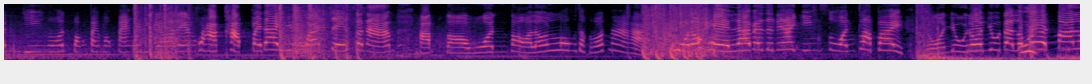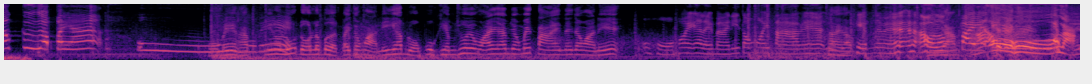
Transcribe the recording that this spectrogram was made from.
นยิงรถปองแปงปองแปงเลยทีเดียวอะไรยังขวาขับไปได้อยู่ฮะเจนสนามขับต่อวนต่อแล้วลงจากรถมาค่ะโอ้โหเราเห็นแล้วเป็นอาร์เจนตินายิงสวนกลับไปโดนอยู่โดนอยู่แต่ระเบิดมาแล้วเกือบไปฮะโอ้โหโมเม่ครับนี่เรารู้โดนระเบิดไปจังหวะนี้ครับหลวงปู่เข็มช่วยไว้ครับยังไม่ตายในจังหวะนี้ โอ้โหห้อยอะไรมานี่ต้องห้อยตามนะฮะใช่ครับหลวงปู่เข็มใช่ไหมเอาแล้วพยยมไปโอ้โหหลัง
